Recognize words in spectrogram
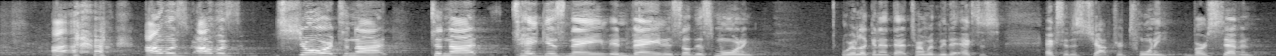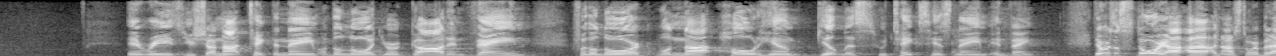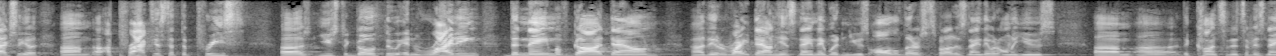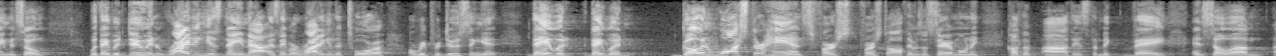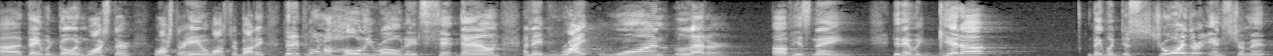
I, I, was, I was sure to not, to not take his name in vain. And so this morning, we're looking at that. Turn with me to Exodus Exodus chapter 20, verse 7. It reads, You shall not take the name of the Lord your God in vain, for the Lord will not hold him guiltless who takes his name in vain. There was a story, uh, not a story, but actually a, um, a practice that the priests uh, used to go through in writing the name of God down. Uh, they would write down his name. They wouldn't use all the letters to spell out his name. They would only use um, uh, the consonants of his name. And so what they would do in writing his name out as they were writing in the Torah or reproducing it, they would, they would go and wash their hands first, first off. There was a ceremony called the, uh, I think it's the mikveh. And so um, uh, they would go and wash their, wash their hand, wash their body. Then they'd put on a holy robe. They'd sit down and they'd write one letter of his name. Then they would get up, they would destroy their instrument,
